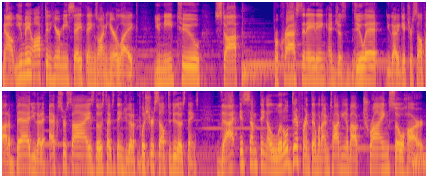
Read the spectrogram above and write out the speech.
Now, you may often hear me say things on here like, you need to stop procrastinating and just do it. You got to get yourself out of bed. You got to exercise, those types of things. You got to push yourself to do those things. That is something a little different than what I'm talking about trying so hard.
